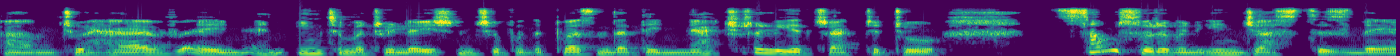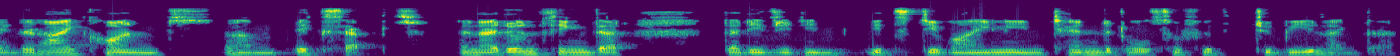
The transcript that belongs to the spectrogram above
um, to have a, an intimate relationship with the person that they're naturally attracted to some sort of an injustice there that I can't um, accept, and I don't think that that it, it's divinely intended also for to be like that.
